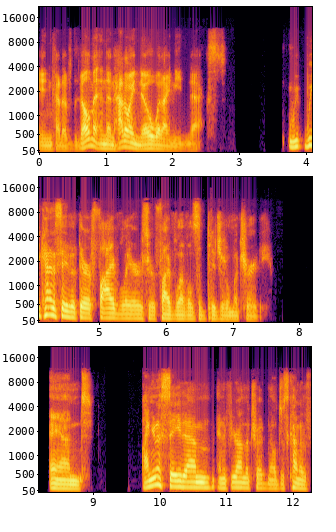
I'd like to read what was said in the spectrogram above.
in kind of development? And then how do I know what I need next? We, we kind of say that there are five layers or five levels of digital maturity. And I'm going to say them. And if you're on the treadmill, just kind of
